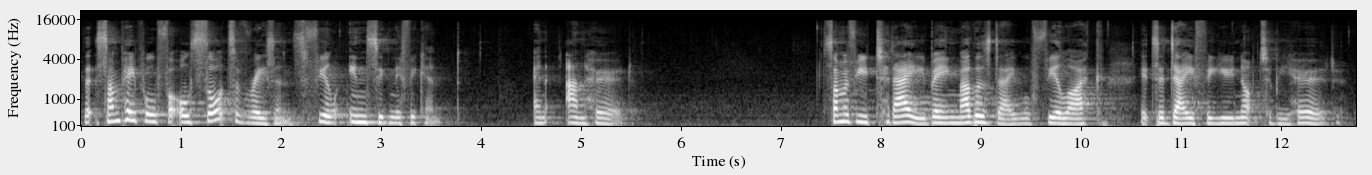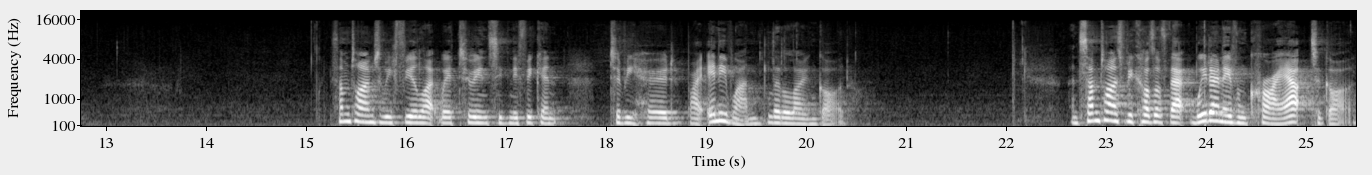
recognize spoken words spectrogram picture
that some people, for all sorts of reasons, feel insignificant and unheard. Some of you today, being Mother's Day, will feel like it's a day for you not to be heard. Sometimes we feel like we're too insignificant to be heard by anyone, let alone God. And sometimes, because of that, we don't even cry out to God.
